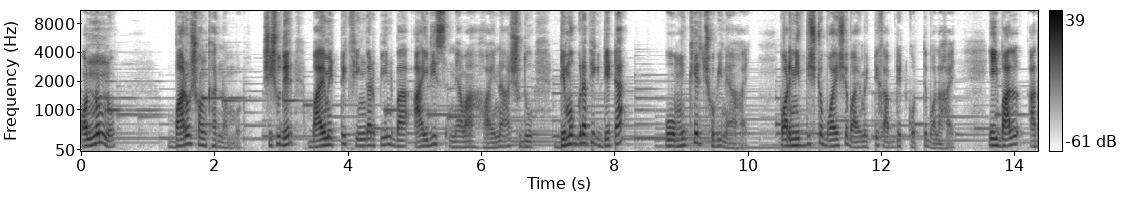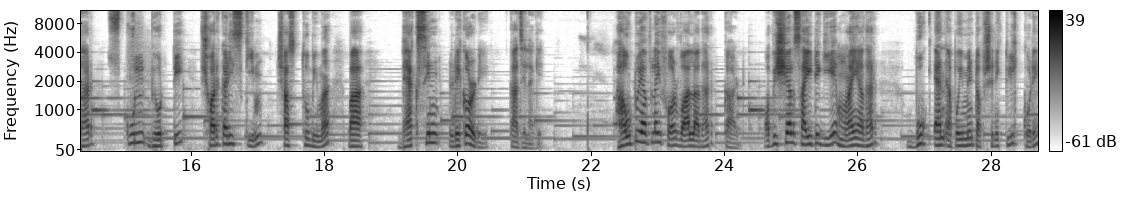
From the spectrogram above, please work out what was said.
অনন্য বারো সংখ্যার নম্বর। শিশুদের বায়োমেট্রিক ফিঙ্গারপ্রিন্ট বা আইরিস নেওয়া হয় না, শুধু ডেমোগ্রাফিক ডেটা ও মুখের ছবি নেওয়া হয়। পরে নির্দিষ্ট বয়সে বায়োমেট্রিক আপডেট করতে বলা হয়। এই বাল আধার স্কুল ভর্তি সরকারি স্কিম, স্বাস্থ্য বিমা বা ভ্যাকসিন রেকর্ডে কাজে লাগে। How to apply for Baal Aadhaar card. Official সাইটে গিয়ে my Aadhaar, book and appointment অপশনে ক্লিক করে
